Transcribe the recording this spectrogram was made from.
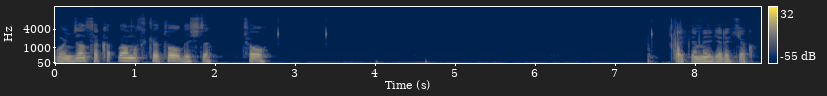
Oyuncudan sakatlanması kötü oldu işte. Çoğu. Beklemeye gerek yok.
